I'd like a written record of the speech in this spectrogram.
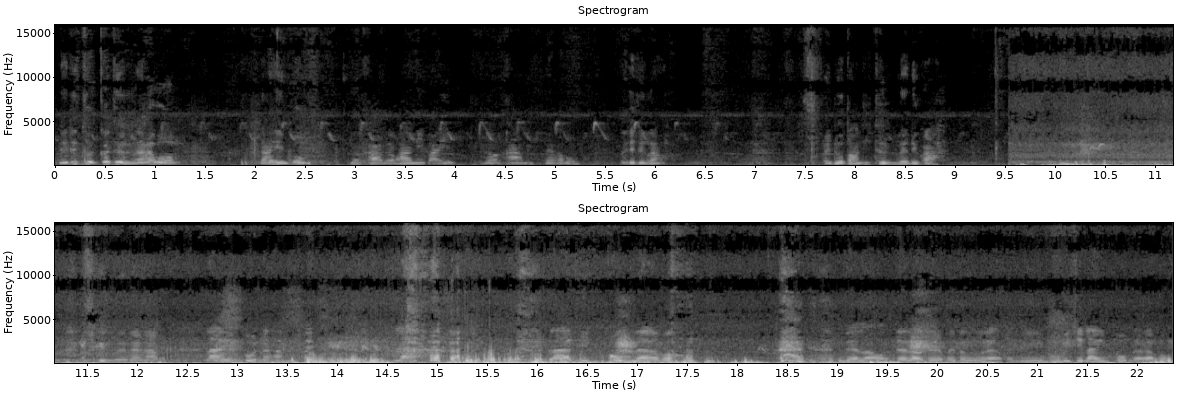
ในที่สุดก็ถึงนะครับผมได้เห็นปุ่มเดี๋ยวข้ามสะพานนี้ไปอีกแล้วก็ข้ามอีกนะครับผมก็จะถึงแล้ว ไปดูตอนที่ถึงเลยดีกว่า ถึงแล้วนะครับ ร้านหินปุ่นนะครับร้านร้านหินปุ่มนะครับผมเดี๋ยวเราเดี๋ยวเราเดินไปตรงนู้นนะจะมีผู้วิชิตร้านหินปุ่มนะครับผม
